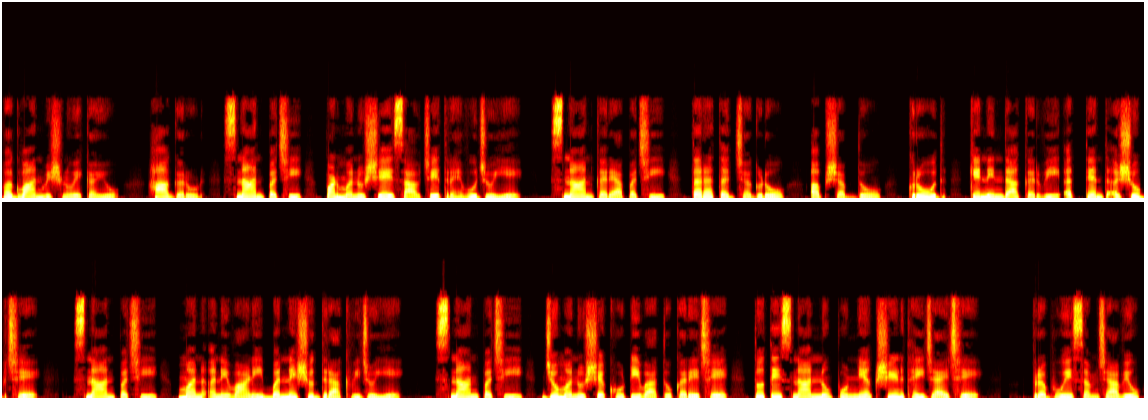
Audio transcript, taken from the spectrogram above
ભગવાન વિષ્ણુએ કહ્યું, હા ગરુડ, સ્નાન પછી પણ મનુષ્યએ સાવચેત રહેવું જોઈએ. સ્નાન કર્યા પછી તરત જ ઝઘડો, અપશબ્દો, ક્રોધ કે નિંદા કરવી અત્યંત અશુભ છે. સ્નાન પછી મન અને વાણી બંને શુદ્ધ રાખવી જોઈએ. સ્નાન પછી જો મનુષ્ય ખોટી વાતો કરે છે, તો તે સ્નાનનું પુણ્ય ક્ષીણ થઈ જાય છે. પ્રભુએ સમજાવ્યું,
